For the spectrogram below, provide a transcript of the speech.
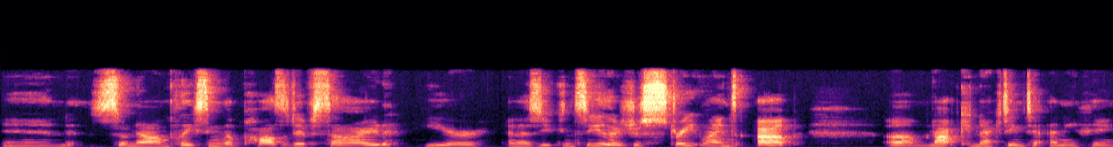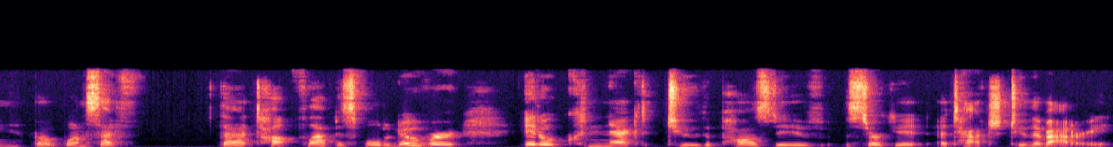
And so now I'm placing the positive side here, and as you can see, there's just straight lines up, um, not connecting to anything, but once that, that top flap is folded over, it'll connect to the positive circuit attached to the battery.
